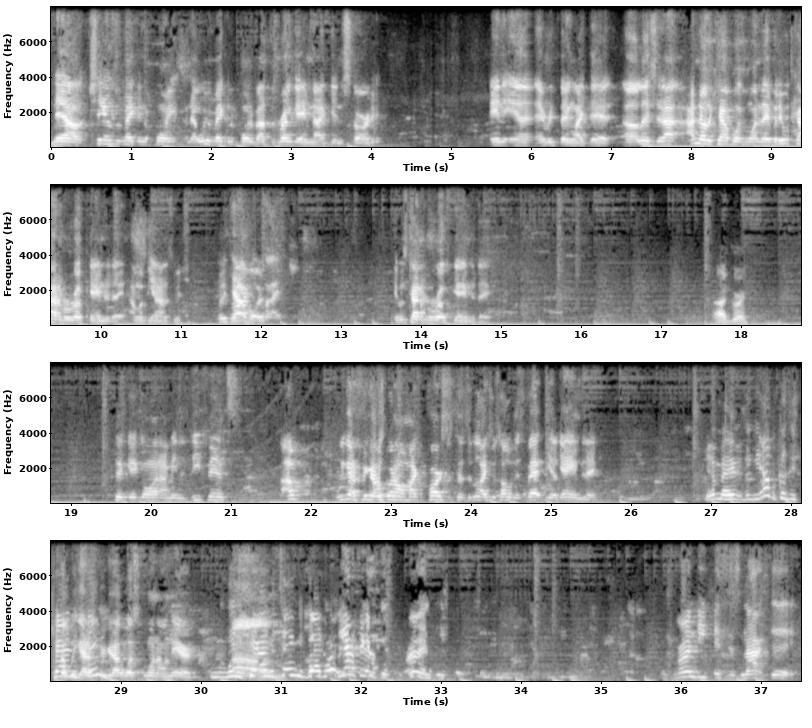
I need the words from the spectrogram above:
Now, Shams was making the point. Now we were making the point about the run game not getting started and, and everything like that. Uh, listen, I, I know the Cowboys won today, but it was kind of a rough game today. I'm gonna be honest with you. For the Cowboys, it was kind of a rough game today. I agree. Couldn't get going. I mean, the defense. I, we got to figure out what's going on with Micah Parsons because it looked like he was holding his back the game today. Yeah, maybe. Yeah, because he's carrying. So we got to figure out what's going on there. When he's um, carrying the team, you back hurt. We got to figure out this run defense. This run defense is not good.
